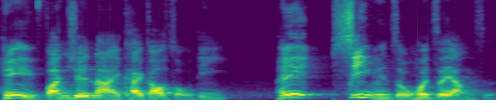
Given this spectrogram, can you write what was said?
嘿，凡轩那里开高走低，嘿，星云怎么会这样子？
